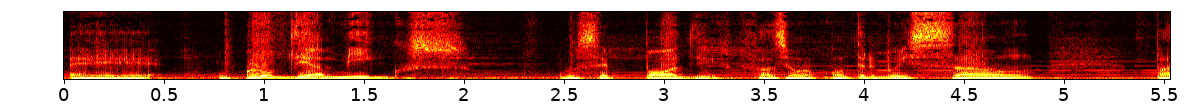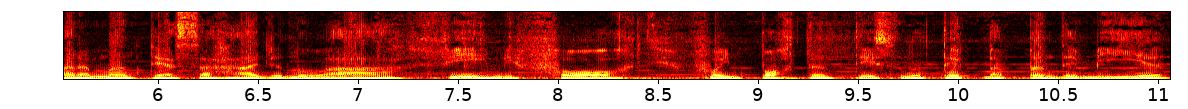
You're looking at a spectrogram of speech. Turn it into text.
é, o clube de amigos você pode fazer uma contribuição para manter essa rádio no ar, firme e forte. Foi importantíssimo no tempo da pandemia.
